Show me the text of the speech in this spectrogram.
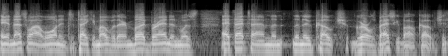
and that's why I wanted to take him over there. And Bud Brandon was, at that time, the the new coach, girls basketball coach in,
